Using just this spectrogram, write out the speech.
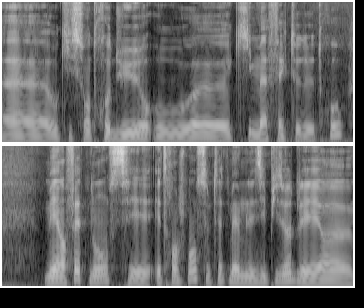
Euh, ou qui sont trop durs, ou euh, qui m'affectent de trop. Mais en fait, non, c'est étrangement, c'est peut-être même les épisodes les, euh,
